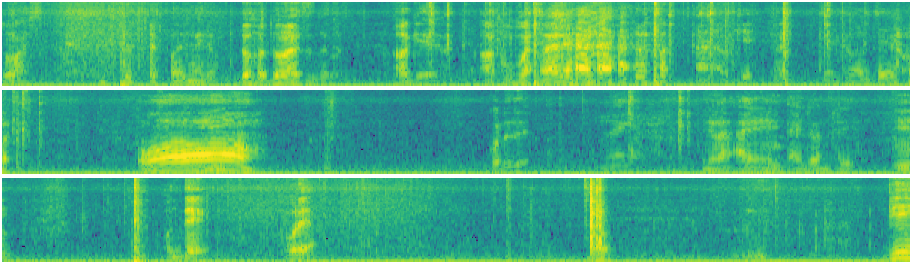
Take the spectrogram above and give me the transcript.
どないすん เปิดไม่ตรง どどないすんだこれ。あけあ、ここや。 เอ้ยอ่าโอเคเจร้อนเจร้อนโอ้ これで。 นี่แหละ I I don't play うん。ほんで、これや。 พี่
